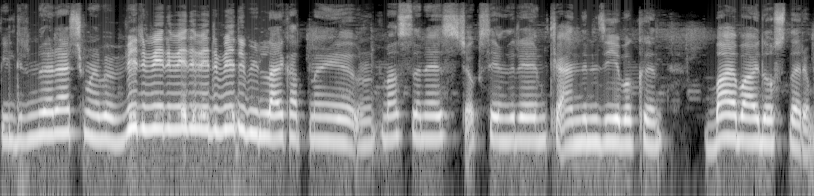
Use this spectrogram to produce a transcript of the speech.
bildirimleri açmayı ve veri veri veri veri veri bir like atmayı unutmazsanız çok sevinirim. Kendinize iyi bakın. Bay bay dostlarım.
